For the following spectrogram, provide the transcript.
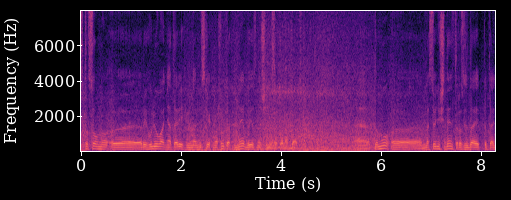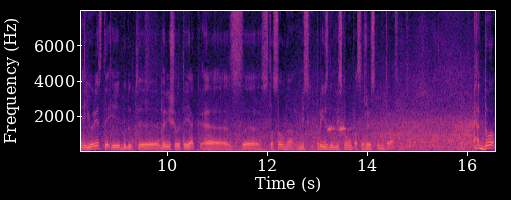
стосовно е, регулювання тарифів на міських маршрутах не визначені законодавством. Е, Тому е, на сьогоднішній день розглядають питання юристи і будуть вирішувати, як стосовно проїзду в міському пасажирському транспорті. До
